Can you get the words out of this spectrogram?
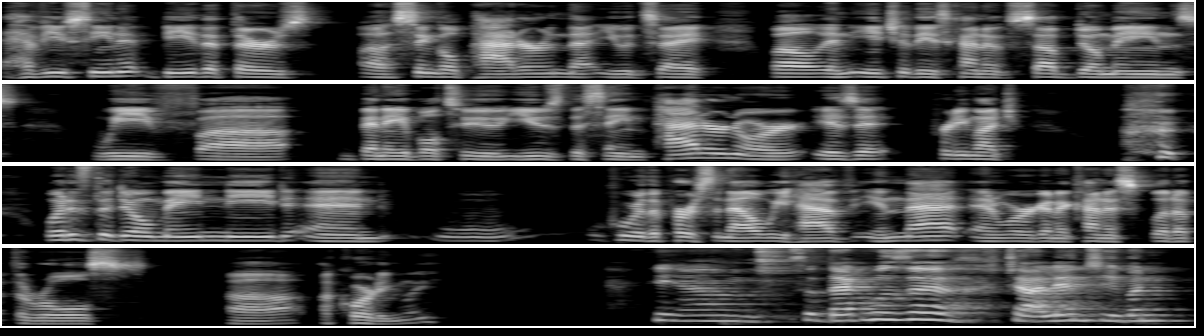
Have you seen it be that there's a single pattern that you would say well, in each of these kind of subdomains, we've uh, been able to use the same pattern, or is it pretty much what does the domain need and who are the personnel we have in that, and we're going to kind of split up the roles uh, accordingly? Yeah, so that was a challenge even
